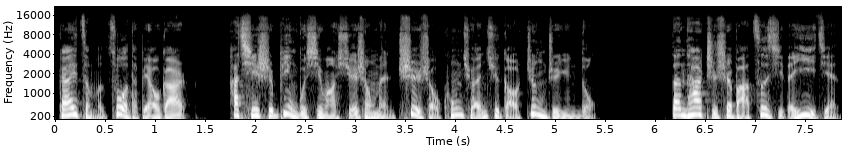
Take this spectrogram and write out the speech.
该怎么做的标杆他其实并不希望学生们赤手空拳去搞政治运动，但他只是把自己的意见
